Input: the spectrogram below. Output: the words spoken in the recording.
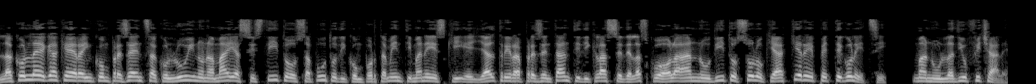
La collega che era in compresenza con lui non ha mai assistito o saputo di comportamenti maneschi e gli altri rappresentanti di classe della scuola hanno udito solo chiacchiere e pettegolezzi, ma nulla di ufficiale.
